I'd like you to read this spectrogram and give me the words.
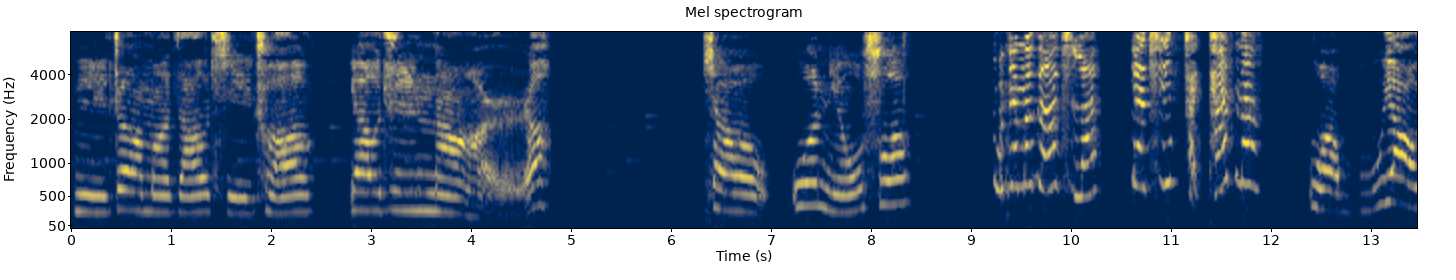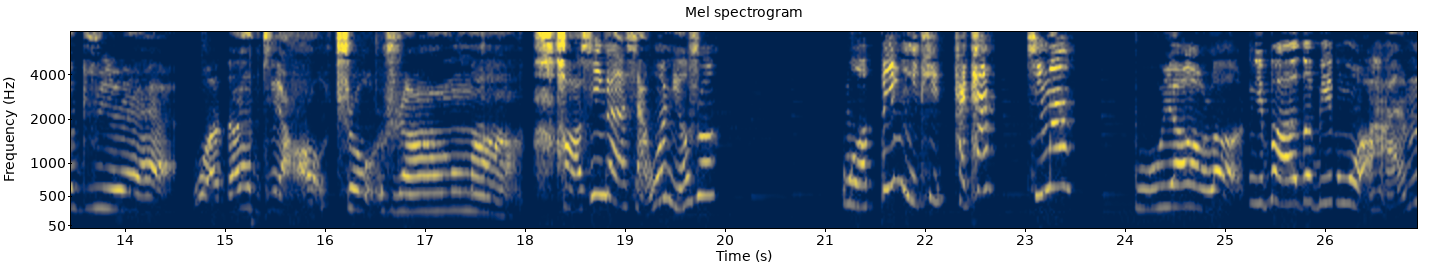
你这么早起床，要去哪儿啊？”小蜗牛说：“我这么早起来。”要去海滩呢，我不要去，我的脚受伤了。好心的小蜗牛说：“我背你去海滩，？”要了，你爬的比我还慢。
